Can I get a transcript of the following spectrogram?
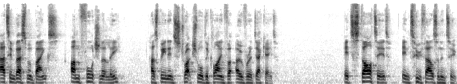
at investment banks, unfortunately, has been in structural decline for over a decade. It started in 2002.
